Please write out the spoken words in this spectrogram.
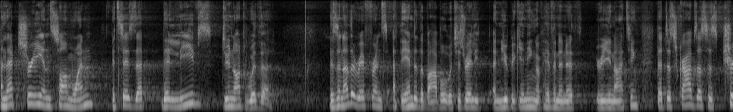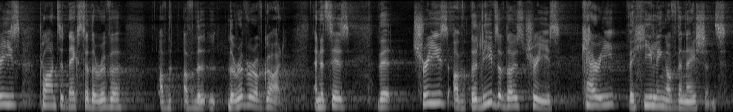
And that tree in Psalm 1, it says that their leaves do not wither. There's another reference at the end of the Bible, which is really a new beginning of heaven and earth reuniting, that describes us as trees planted next to the river of the, of the, the river of God. And it says that trees of the leaves of those trees carry the healing of the nations.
